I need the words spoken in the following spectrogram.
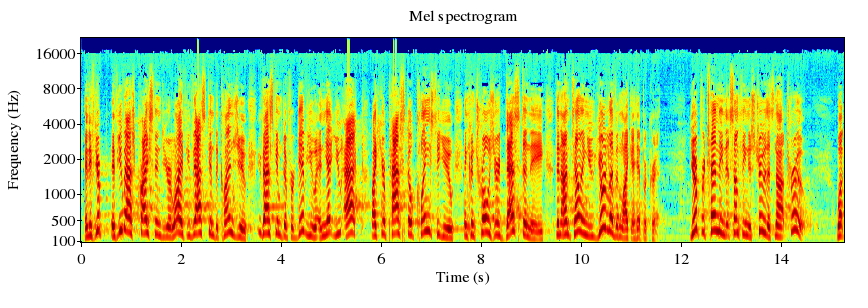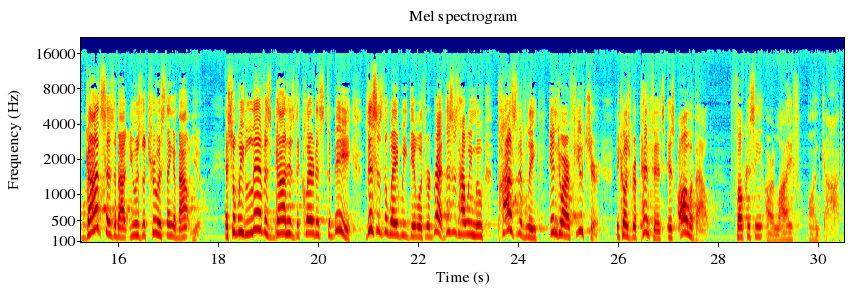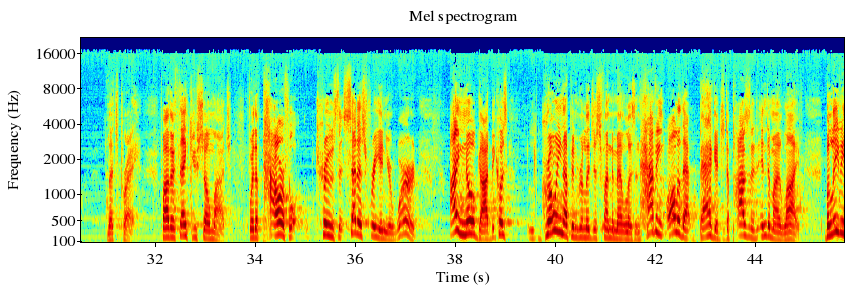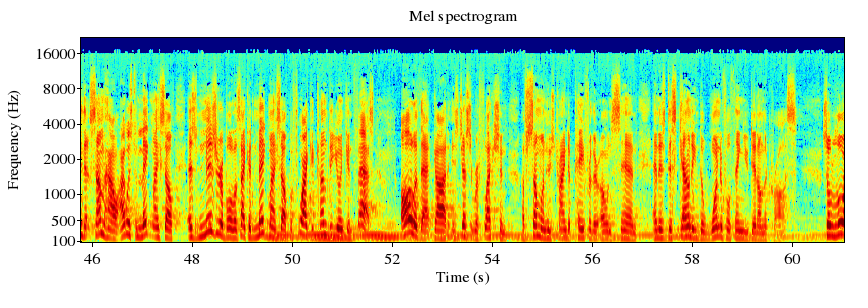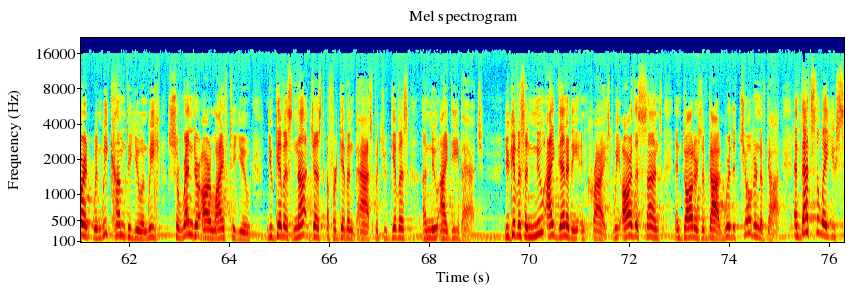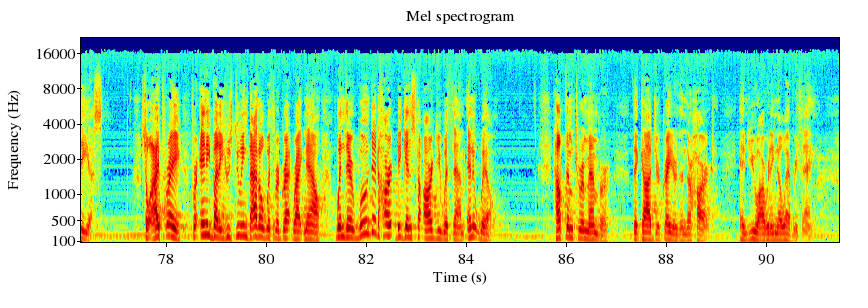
And if, you're, if you've asked Christ into your life, you've asked Him to cleanse you, you've asked Him to forgive you, and yet you act like your past still clings to you and controls your destiny, then I'm telling you, you're living like a hypocrite. You're pretending that something is true that's not true. What God says about you is the truest thing about you. And so we live as God has declared us to be. This is the way we deal with regret. This is how we move positively into our future because repentance is all about focusing our life on God. Let's pray. Father, thank you so much for the powerful truths that set us free in your word. I know, God, because growing up in religious fundamentalism, having all of that baggage deposited into my life, believing that somehow I was to make myself as miserable as I could make myself before I could come to you and confess. All of that, God, is just a reflection of someone who's trying to pay for their own sin and is discounting the wonderful thing you did on the cross. So, Lord, when we come to you and we surrender our life to you, you give us not just a forgiven past, but you give us a new ID badge. You give us a new identity in Christ. We are the sons and daughters of God. We're the children of God. And that's the way you see us. So I pray for anybody who's doing battle with regret right now, when their wounded heart begins to argue with them, and it will, help them to remember that God, you're greater than their heart, and you already know everything.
